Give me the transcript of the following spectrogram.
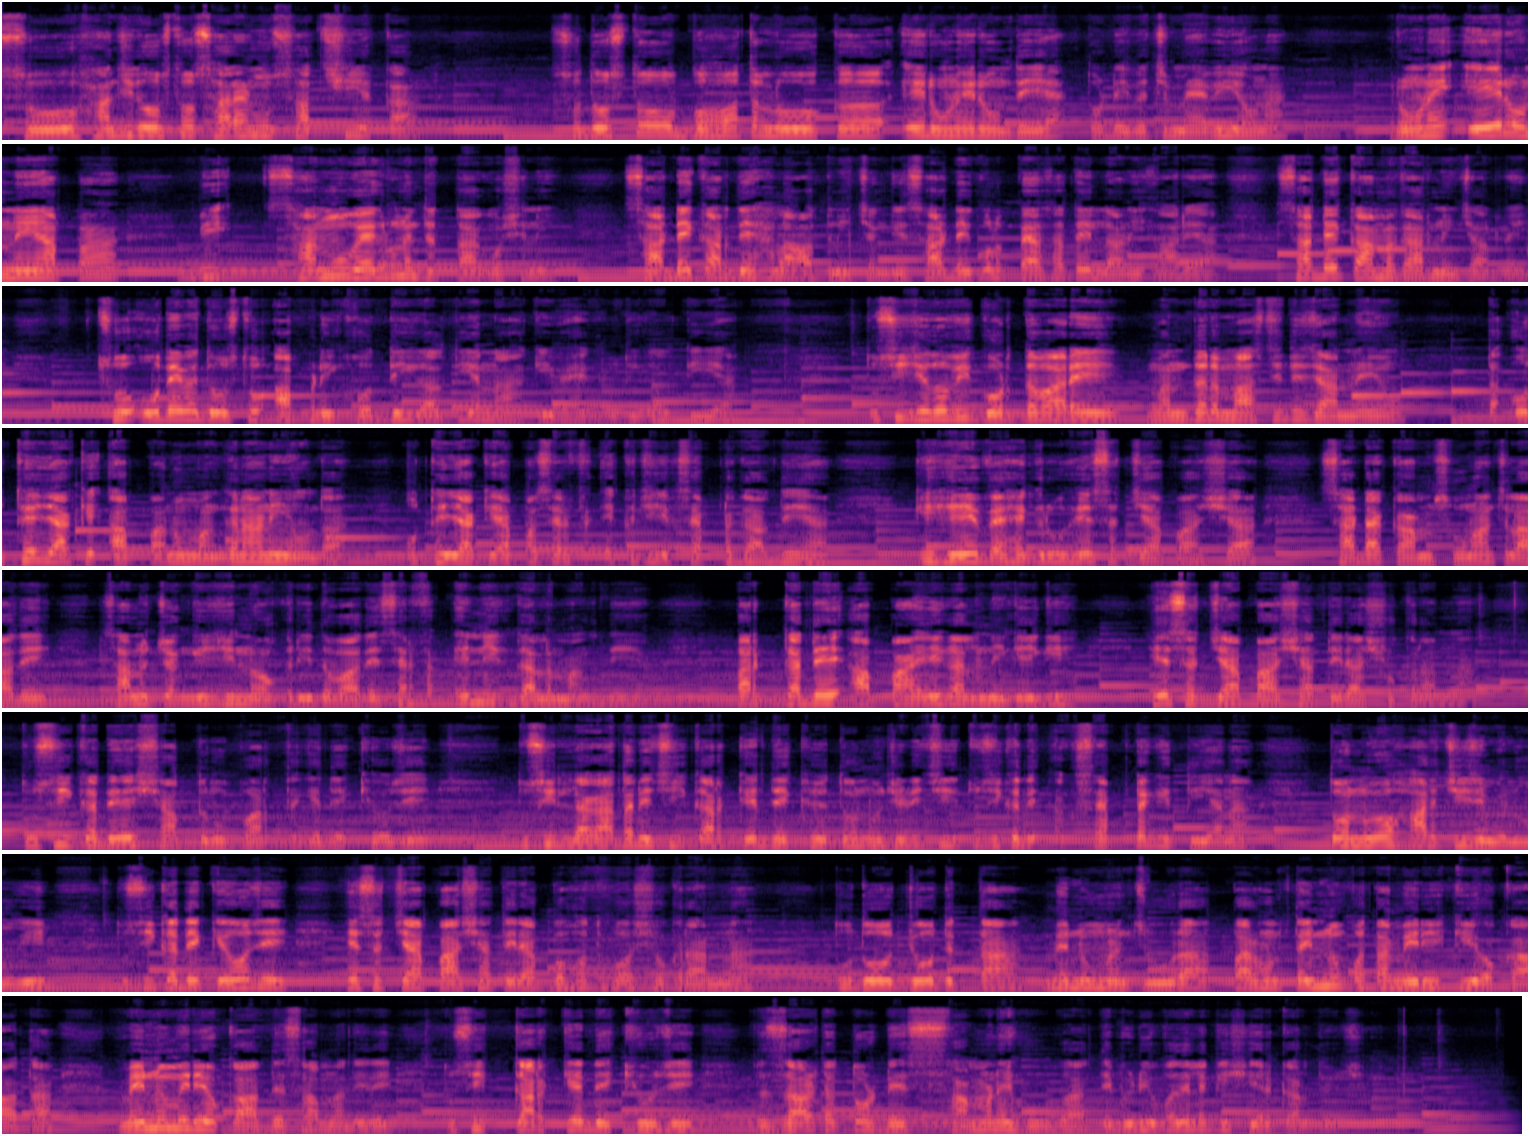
ਸੋ ਹਾਂਜੀ ਦੋਸਤੋ, ਸਾਰਿਆਂ ਨੂੰ ਸਤਿ ਸ਼੍ਰੀ ਅਕਾਲ। ਸੋ ਦੋਸਤੋ, ਬਹੁਤ ਲੋਕ ਇਹ ਰੋਣੇ ਰੋਂਦੇ ਆ, ਤੁਹਾਡੇ ਵਿੱਚ ਮੈਂ ਵੀ ਆਉਣਾ। ਰੋਣੇ ਇਹ ਰੋਨੇ ਆ ਆਪਾਂ ਵੀ ਸਾਨੂੰ ਵੈਗਰੂ ਨੇ ਦਿੱਤਾ ਕੁਛ ਨਹੀਂ। ਸਾਡੇ ਘਰ ਦੇ ਹਾਲਾਤ ਨਹੀਂ ਚੰਗੇ, ਸਾਡੇ ਕੋਲ ਪੈਸਾ ਧੇਲਾ ਨਹੀਂ ਆ ਰਿਹਾ, ਸਾਡੇ ਕੰਮਕਾਰ ਨਹੀਂ ਚੱਲ ਰਹੇ। ਸੋ ਉਹਦੇ ਵਿੱਚ ਦੋਸਤੋ, ਆਪਣੀ ਖੁਦ ਦੀ ਗਲਤੀ ਆ, ਨਾ ਕਿ ਵੈਗਰੂ ਦੀ ਗਲਤੀ ਆ। ਤੁਸੀਂ ਜਦੋਂ ਵੀ ਗੁਰਦੁਆਰੇ ਮੰਦਿਰ, ਮਸਜਿਦ ਜਾਂਦੇ ਹੋ, ਤਾਂ ਉੱਥੇ ਜਾ ਕੇ ਆਪਾਂ ਨੂੰ ਮੰਗਣਾ ਨਹੀਂ ਆਉਂਦਾ। ਉੱਥੇ ਜਾ ਕੇ ਆਪਾਂ ਸਿਰਫ ਇੱਕ ਚੀਜ਼ ਐਕਸੈਪਟ ਕਰਦੇ ਆ ਕਿ ਹੇ ਵਹਿਗੁਰੂ, ਹੇ ਸੱਚਾ ਪਾਤਸ਼ਾਹ, ਸਾਡਾ ਕੰਮ ਸੋਹਣਾ ਚਲਾ ਦੇ, ਸਾਨੂੰ ਚੰਗੀ ਜੀ ਨੌਕਰੀ ਦਵਾ ਦੇ, ਸਿਰਫ ਇੰਨੀ ਗੱਲ ਮੰਗਦੇ ਆ ਪਰ ਕਦੇ ਆਪਾਂ ਇਹ ਗੱਲ ਨਹੀਂ ਕਹੀਗੀ ਹੇ ਸੱਚਾ ਪਾਤਸ਼ਾਹ, ਤੇਰਾ ਸ਼ੁਕਰਾਨਾ। ਤੁਸੀਂ ਕਦੇ ਸ਼ਬਦ ਨੂੰ ਵਰਤ ਕੇ ਦੇਖਿਓ ਜੇ, ਤੁਸੀਂ ਲਗਾਤਾਰ ਇਹ ਚੀਜ਼ ਕਰਕੇ ਦੇਖਿਓ, ਤੁਹਾਨੂੰ ਜਿਹੜੀ ਚੀਜ਼ ਤੁਸੀਂ ਕਦੇ ਐਕਸੈਪਟ ਕੀਤੀ ਹੈ ਨਾ, ਤੁਹਾਨੂੰ ਉਹ ਹਰ ਚੀਜ਼ ਮਿਲੂਗੀ। ਤੁਸੀਂ ਕਦੇ ਕਿਹੋ ਜੇ ਇਹ ਸੱਚਾ ਪਾਤਸ਼ਾਹ, ਤੇਰਾ ਬਹੁਤ ਬਹੁਤ ਸ਼ੁਕਰਾਨਾ। ਤੂੰ ਦੋ ਜੋ ਦਿੱਤਾ, ਮੈਨੂੰ ਮਨਜ਼ੂਰ ਆ, ਪਰ ਹੁਣ ਤੈਨੂੰ ਪਤਾ ਮੇਰੀ ਕੀ ਔਕਾਤ ਆ। ਮੈਨੂੰ ਮੇਰੀ ਔਕਾਤ ਦੇ ਹਿਸਾਬ ਨਾਲ ਦੇ ਦੇ। ਤੁਸੀਂ ਕਰਕੇ ਦੇਖਿਓ ਜੇ ਰਿਜ਼ਲਟ ਤੁਹਾਡੇ ਸਾਹਮਣੇ ਹੋਊਗਾ ਤੇ ਵੀਡੀਓ ਵਧੀਆ ਲੱਗੀ ਸ਼ੇਅਰ ਕਰ ਦਿਓ ਜੀ।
